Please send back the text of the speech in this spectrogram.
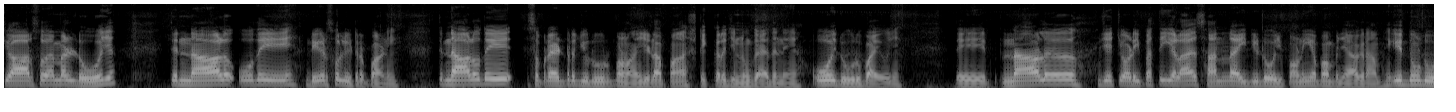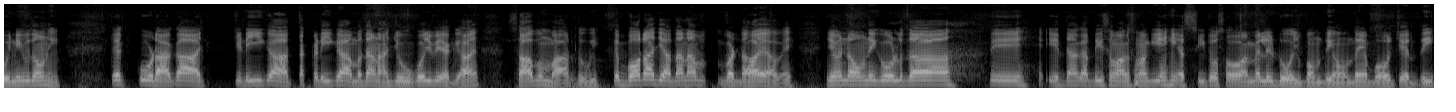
400 ml ਡੋਜ਼ ਤੇ ਨਾਲ ਉਹਦੇ 150 ਲੀਟਰ ਪਾਣੀ ਤੇ ਨਾਲ ਉਹਦੇ ਸਪਰੈਡਰ ਜ਼ਰੂਰ ਪਾਉਣਾ ਜਿਹੜਾ ਆਪਾਂ ਸਟicker ਜਿਹਨੂੰ ਕਹਿ ਦਿੰਦੇ ਆ, ਉਹ ਜ਼ਰੂਰ ਪਾਇਓ ਜੀ। ਤੇ ਨਾਲ ਜੇ ਚੌੜੀ ਪੱਤੀ ਵਾਲਾ ਸਨਰਾਈਜ਼ ਦੀ ਡੋਜ਼ ਪਾਉਣੀ ਆਪਾਂ 50 ਗ੍ਰਾਮ। ਇਦੋਂ ਡੋਜ਼ ਨਹੀਂ ਵਧਾਉਣੀ। ਤੇ ਘੋੜਾ ਘਾਹ ਚਿੜੀ ਘਾਹ ਤੱਕੜੀ ਘਾਹ ਮਧਾਣਾ, ਜੋ ਕੁਝ ਵੀ ਹੈਗਾ, ਸਭ ਮਾਰ ਦੂਗੀ। ਤੇ ਬਹੁਤਾ ਜ਼ਿਆਦਾ ਨਾ ਵੱਡਾ ਹੋਇਆ ਹੋਵੇ। ਜਿਵੇਂ ਨੌਮਨੀ ਗੋਲਡ ਦਾ ਤੇ ਇਦਾਂ ਕਰਦੀ, ਸਵਾਂਗ ਸਵਾਂਗੀ, ਅਸੀਂ 80 ਤੋਂ 100 ml ਦੀ ਡੋਜ਼ ਪਾਉਂਦੇ ਆਉਂਦੇ ਆ, ਬਹੁਤ ਚਿਰ ਦੀ।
